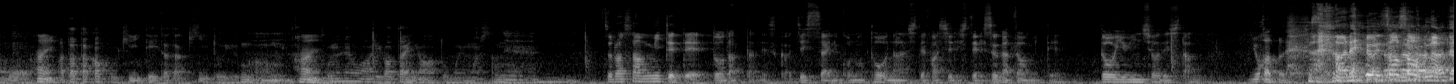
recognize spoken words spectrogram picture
もはい。温かく聞いていただきというか、うんはい。その辺はありがたいなと思いましたね。ゾラさん見ててどうだったんですか？実際にこの登壇してファシリしてる姿を見て。どういう印象でした？よかったです。あれ嘘そうな。なんか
